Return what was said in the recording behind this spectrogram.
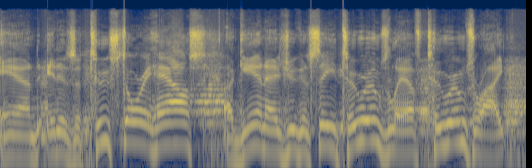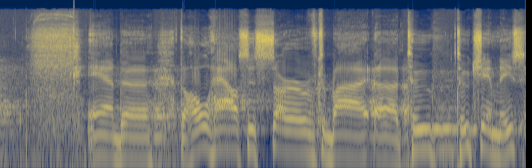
and it is a two story house. Again, as you can see, two rooms left, two rooms right and uh, the whole house is served by uh, two, two chimneys,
